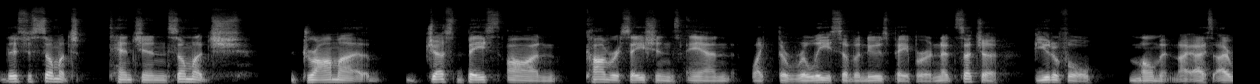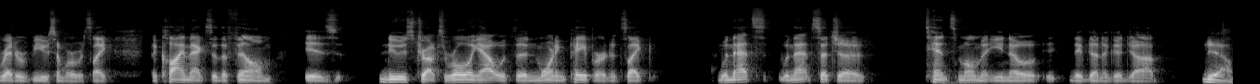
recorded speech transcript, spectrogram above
there's just so much tension, so much drama just based on conversations and like the release of a newspaper. And it's such a beautiful moment. I, I, I read a review somewhere where it's like the climax of the film is news trucks rolling out with the morning paper. And it's like when that's when that's such a tense moment, you know, it, they've done a good job. Yeah.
